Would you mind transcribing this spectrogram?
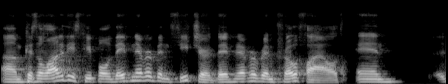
because um, a lot of these people they've never been featured, they've never been profiled, and uh,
